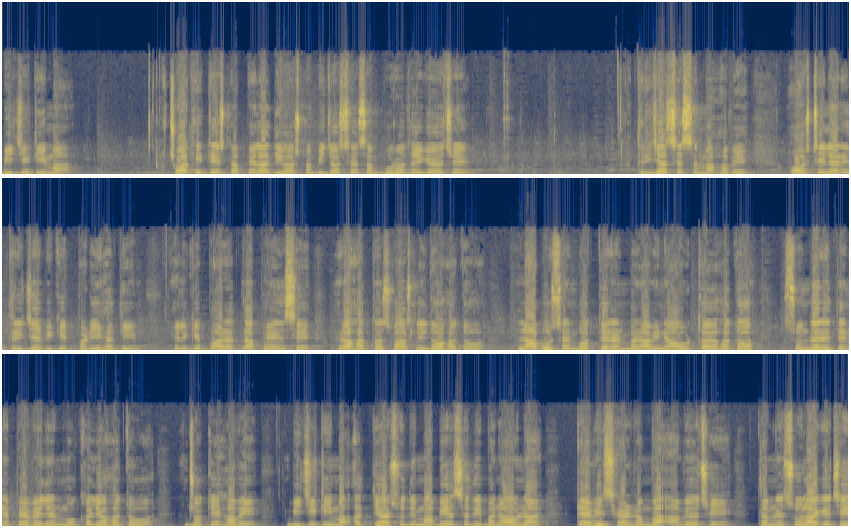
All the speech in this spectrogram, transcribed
બીજી ટીમમાં ચોથી ટેસ્ટના પહેલા દિવસનો બીજો સેશન પૂરો થઈ ગયો છે. ત્રીજા સેશનમાં હવે ઓસ્ટ્રેલિયાની ત્રીજે વિકેટ પડી હતી, એટલે કે ભારતના ફેન્સે રાહતનો શ્વાસ લીધો હતો. લાબુસેન બોતેર રન બનાવીને આઉટ થયો હતો. સુંદરે તેને પેવેલિયન મોકલ્યો હતો. જો કે હવે બીજી ટીમમાં અત્યાર સુધીમાં બે સદી બનાવનાર ટ્રેવિસ હેડ રમવા આવ્યો છે. તમને શું લાગે છે?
